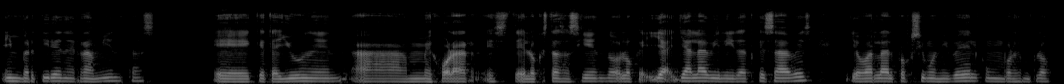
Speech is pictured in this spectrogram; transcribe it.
invertir en herramientas eh, que te ayuden a mejorar este, lo que estás haciendo, lo que ya, ya la habilidad que sabes, llevarla al próximo nivel, como por ejemplo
